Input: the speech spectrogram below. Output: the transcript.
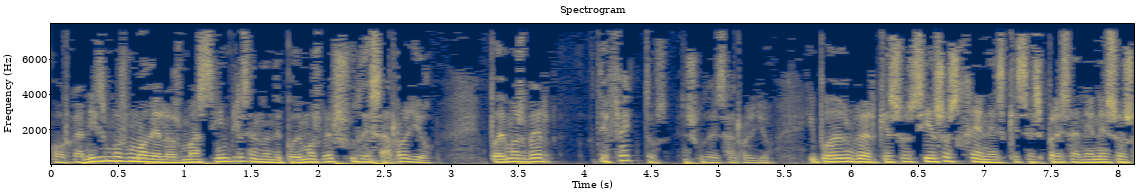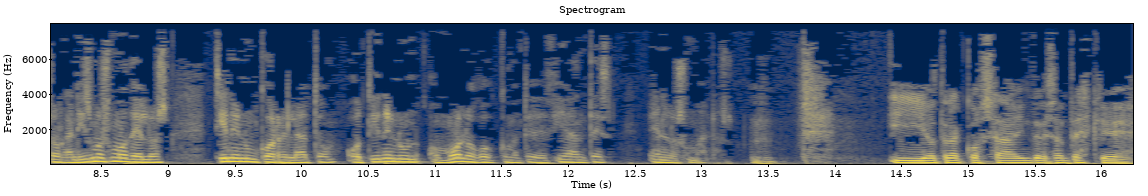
organismos, modelos más simples en donde podemos ver su desarrollo. Podemos ver defectos en su desarrollo. Y podemos ver que si esos genes que se expresan en esos organismos modelos tienen un correlato o tienen un homólogo, como te decía antes, en los humanos. Y otra cosa interesante es que es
